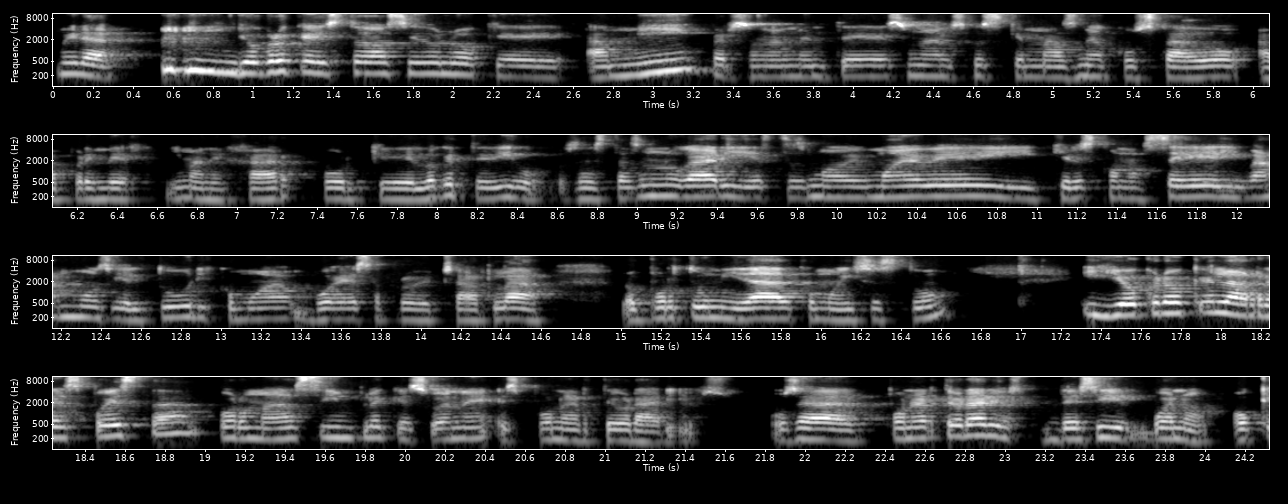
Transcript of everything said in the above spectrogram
Mira, yo creo que esto ha sido lo que a mí personalmente es una de las cosas que más me ha costado aprender y manejar, porque es lo que te digo, o sea, estás en un lugar y estás mueve y mueve y quieres conocer y vamos y el tour y cómo a aprovechar la, la oportunidad, como dices tú. Y yo creo que la respuesta, por más simple que suene, es ponerte horarios. O sea, ponerte horarios, decir, bueno, ok,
